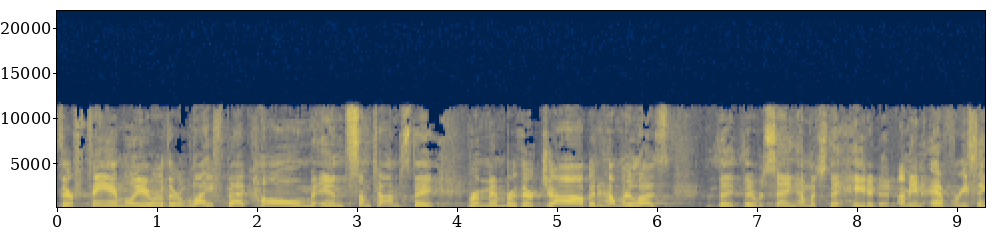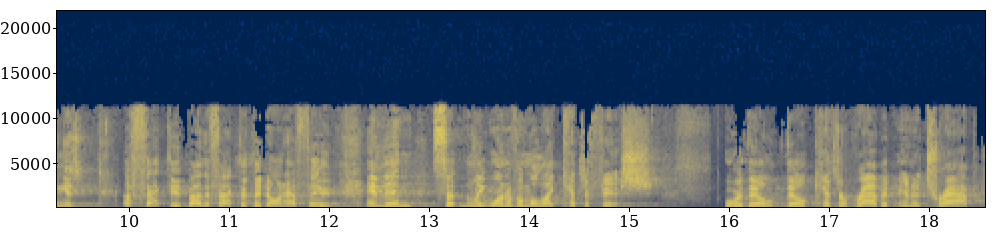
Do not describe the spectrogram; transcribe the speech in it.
their family or their life back home, and sometimes they remember their job and how much realize they, they were saying how much they hated it. I mean, everything is affected by the fact that they don't have food. And then suddenly one of them will like catch a fish or they'll, they'll catch a rabbit in a trap.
